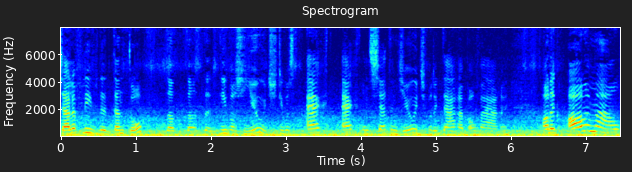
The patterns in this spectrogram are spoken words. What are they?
zelfliefde ten top. Dat, dat, die was huge. Die was echt, echt ontzettend huge wat ik daar heb ervaren. Had ik allemaal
